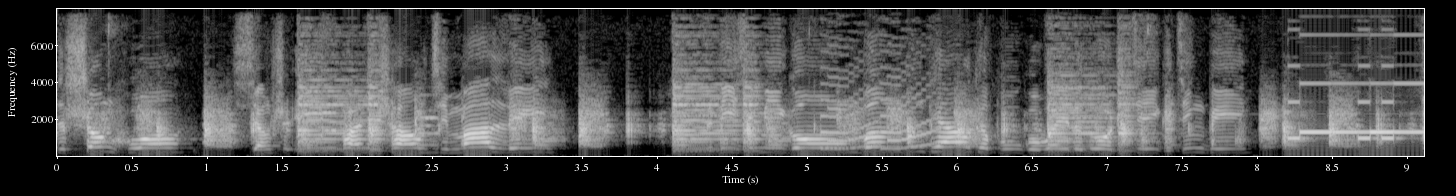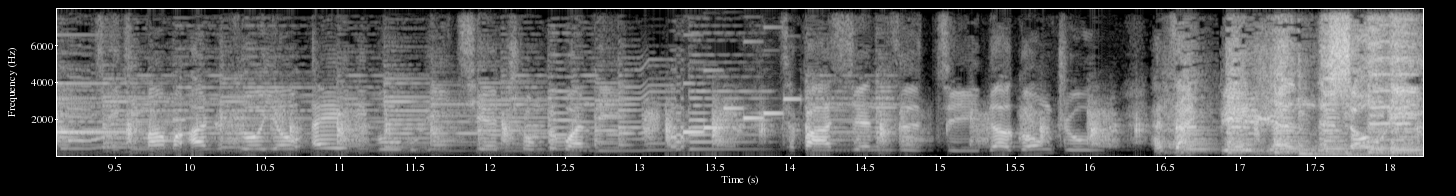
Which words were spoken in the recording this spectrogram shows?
的生活像是一盘超级玛丽，在地下迷宫蹦蹦跳跳，不过为了多赚几个金币。急急忙忙按着左右 A B，不顾一切冲到关底，才发现自己的公主还在别人的手里。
